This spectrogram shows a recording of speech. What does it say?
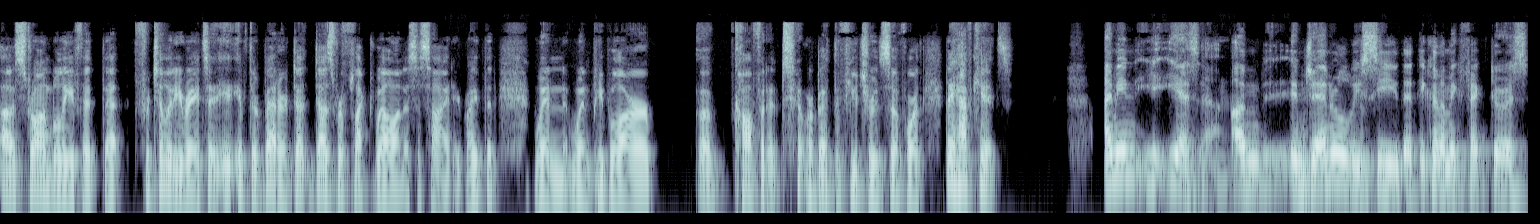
a, strong belief that that fertility rates, if they're better, do, does reflect well on a society. Right, that when when people are uh, confident about the future and so forth, they have kids. I mean, yes. Um, in general, we see that economic factors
